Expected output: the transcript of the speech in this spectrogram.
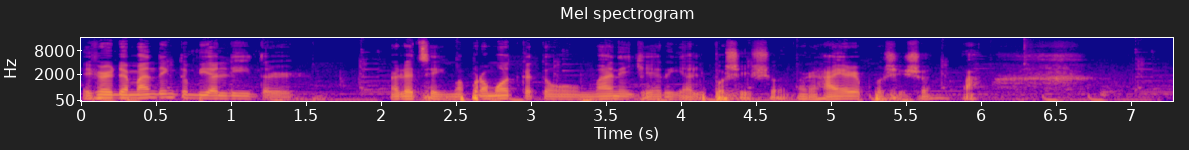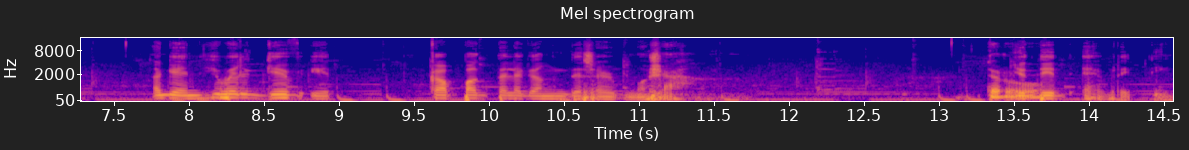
If you're demanding to be a leader, or let's say, ma-promote ka to managerial position or higher position pa. Again, he will give it kapag talagang deserve mo siya. true You did everything.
